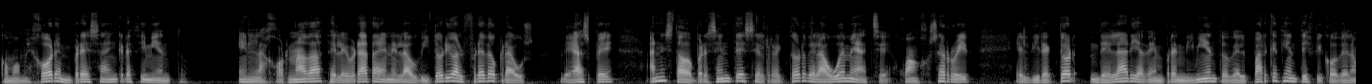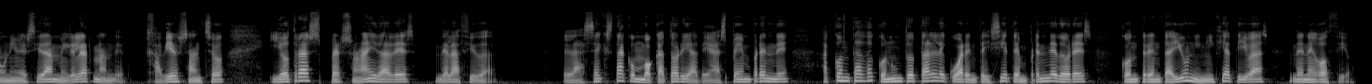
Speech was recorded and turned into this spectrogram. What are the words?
como mejor empresa en crecimiento. En la jornada celebrada en el Auditorio Alfredo Kraus de ASPE han estado presentes el rector de la UMH, Juan José Ruiz, el director del área de emprendimiento del Parque Científico de la Universidad Miguel Hernández, Javier Sancho, y otras personalidades de la ciudad. La sexta convocatoria de ASPE Emprende ha contado con un total de 47 emprendedores con 31 iniciativas de negocio,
